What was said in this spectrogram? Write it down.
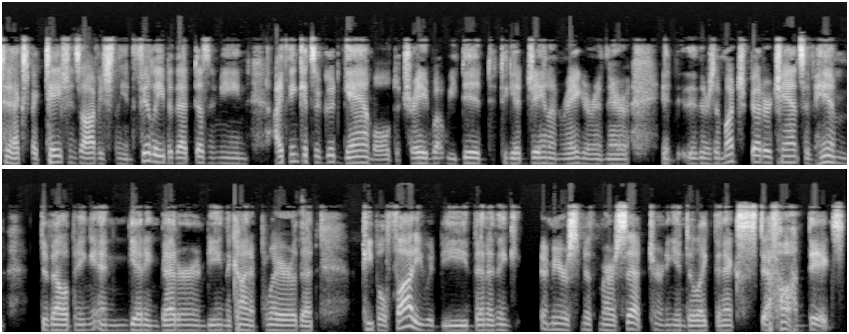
to expectations, obviously, in Philly, but that doesn't mean I think it's a good gamble to trade what we did to get Jalen Reagor in there. It, there's a much better chance of him developing and getting better and being the kind of player that people thought he would be than I think Ihmir Smith Marsette turning into like the next Stefon Diggs.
